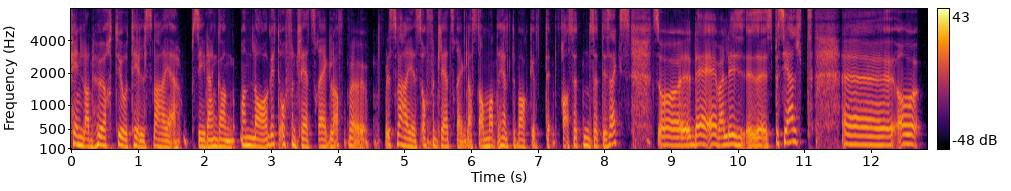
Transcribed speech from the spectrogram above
Finland hørte jo til Sverige siden den gang man laget offentlighetsregler. Sveriges offentlighetsregler stammer helt tilbake fra 1776, så det er veldig eh, spesielt. Og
